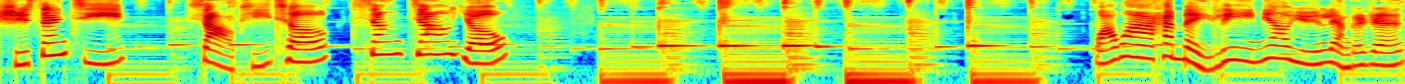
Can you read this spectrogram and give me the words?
十三集《小皮球香蕉油》。娃娃和美丽妙云两个人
